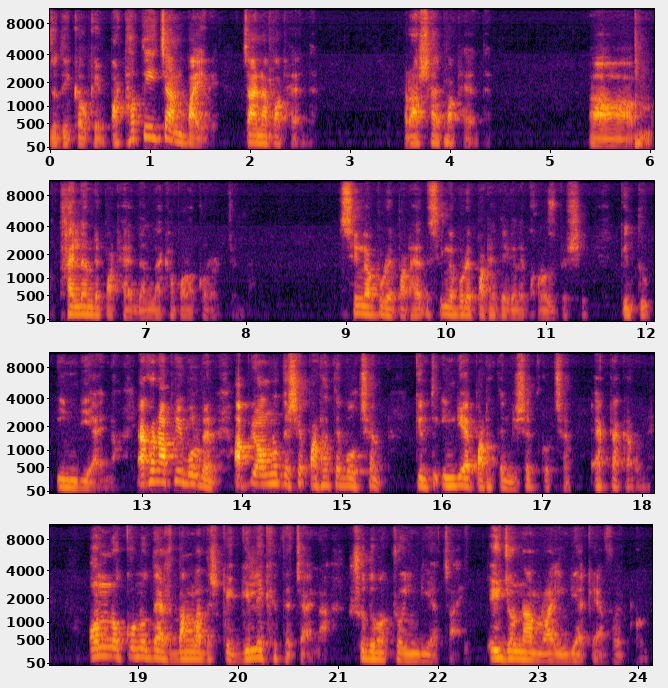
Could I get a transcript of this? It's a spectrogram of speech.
যদি কাউকে পাঠাতেই চান বাইরে, চায়না পাঠায় দেন রাশায় পাঠায় দেন থাইল্যান্ডে পাঠায় দেন লেখাপড়া করার জন্য। সিঙ্গাপুরে পাঠায় সিঙ্গাপুরে পাঠাতে গেলে খরচ বেশি, কিন্তু ইন্ডিয়ায় না। এখন আপনি বলবেন, আপনি অন্য দেশে পাঠাতে বলছেন, কিন্তু ইন্ডিয়ায় পাঠাতে নিষেধ করছেন একটা কারণে। অন্য কোনো দেশ বাংলাদেশকে গিলে খেতে চায় না, শুধুমাত্র ইন্ডিয়া চায়। এই জন্য আমরা ইন্ডিয়াকে অ্যাভয়েড করব।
